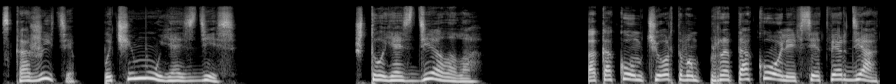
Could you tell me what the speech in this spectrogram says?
«Скажите, почему я здесь? Что я сделала?» О каком чертовом протоколе все твердят?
